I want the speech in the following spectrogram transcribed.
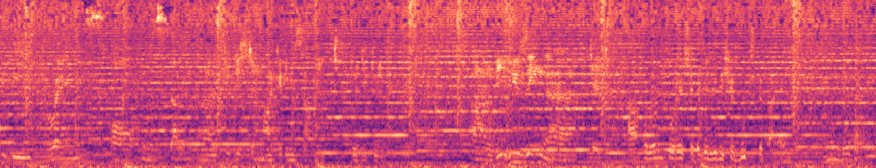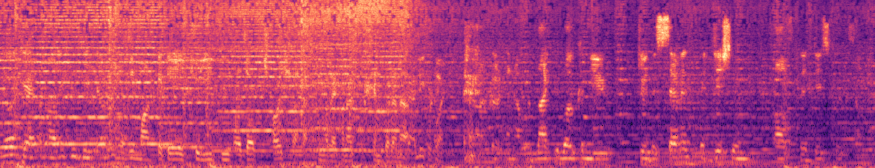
to be brands or in selling uh, to digital marketing summit 2020. Uh, reusing uh, data. আহরণ করে সেটাকে যদি সে বুঝতে পারে Technology মার্কেটে অ্যাকচুয়ালি দুই হাজার ছয় সাল আপনারা এখন আর কোশ্চেন করে না and I would like to welcome you to the seventh edition of the Digital Summit.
